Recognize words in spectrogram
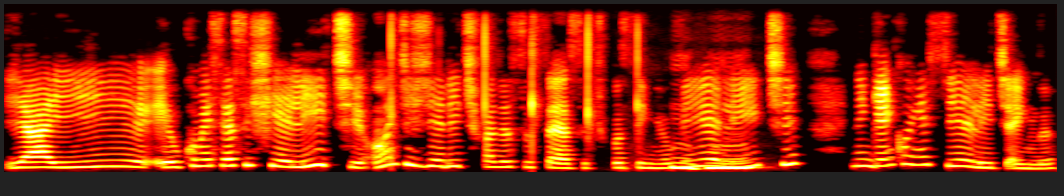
E aí eu comecei a assistir Elite antes de Elite fazer sucesso. Tipo assim, eu vi Uhum. Elite, ninguém conhecia Elite ainda.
